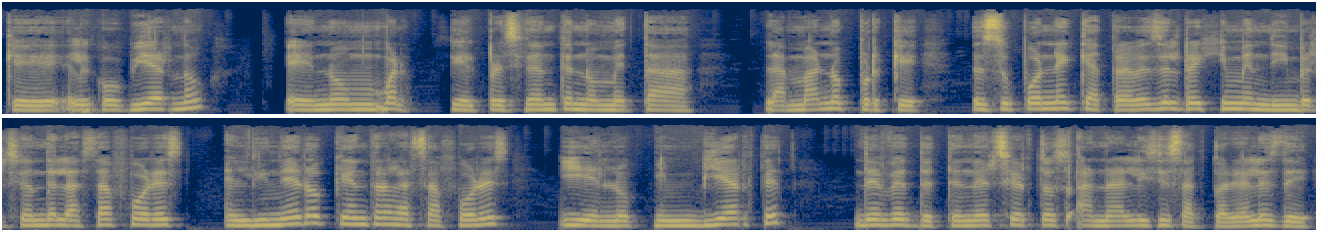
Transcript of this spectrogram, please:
que el gobierno eh, no, bueno, si el presidente no meta la mano, porque se supone que a través del régimen de inversión de las AFORES, el dinero que entra a las AFORES y en lo que invierten debe de tener ciertos análisis actuariales de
